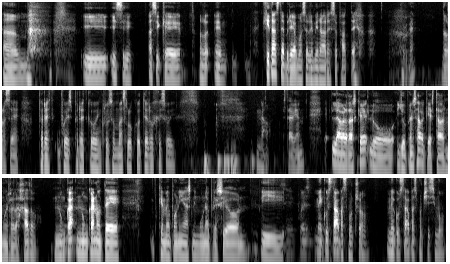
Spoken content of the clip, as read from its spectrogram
Am, y, y sí, así que no em, quizás deberíamos eliminar esa parte. ¿Por qué? No lo sé. Pues parezco incluso más loco de lo que soy. No, está bien. La verdad es que lo, yo pensaba que estabas muy relajado. Nunca, nunca noté que me ponías ninguna presión y, Sí, pues me gustabas mucho. Me gustabas muchísimo.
